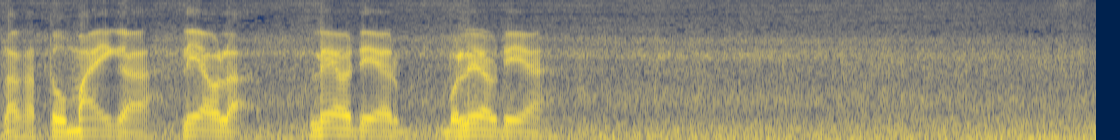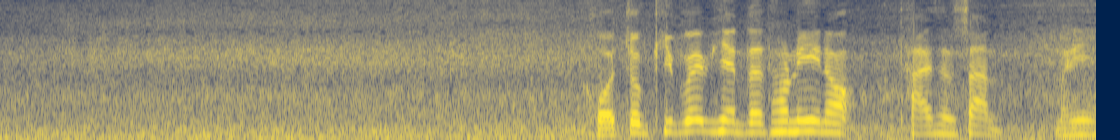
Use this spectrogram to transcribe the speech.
แล้วก็ตัวไม้ก็เลี้ยวละ แล้วเดียบ่แล้วเดียขอจบคลิปไว้เพียงแต่เท่านี้เนาะท้ายสั้นๆมานี่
